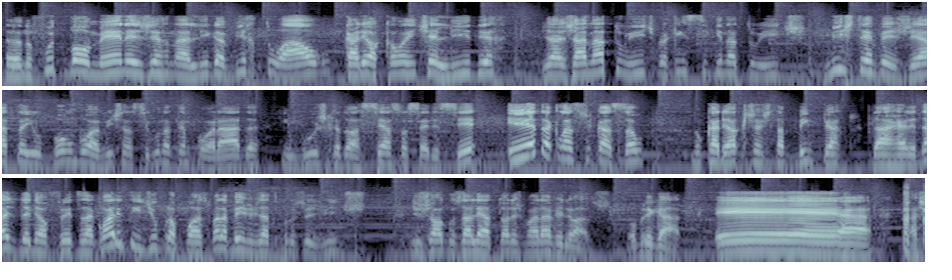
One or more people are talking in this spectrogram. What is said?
ah, no Futebol Manager, na liga virtual. Cariocão a gente é líder. Já já na Twitch, pra quem seguir na Twitch, Mr. Vegeta e o Bom Boa Vista na segunda temporada, em busca do acesso à Série C e da classificação no Carioca, já está bem perto da realidade do Daniel Freitas. Agora entendi o propósito. Parabéns, Vegeta, pelos seus vídeos de jogos aleatórios maravilhosos. Obrigado. É... Acho,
